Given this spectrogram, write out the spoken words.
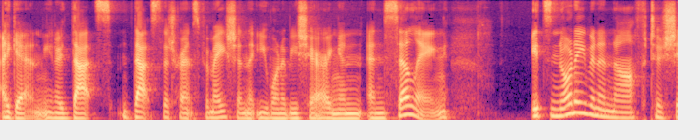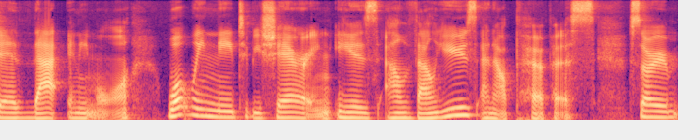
Again, you know, that's that's the transformation that you want to be sharing and, and selling it's not even enough to share that anymore. What we need to be sharing is our values and our purpose. So,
